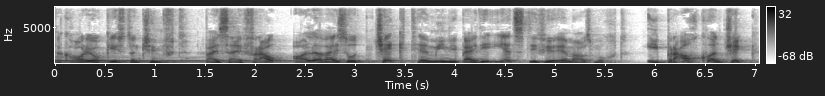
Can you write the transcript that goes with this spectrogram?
Der Kari hat gestern geschimpft, weil seine Frau allerweil so Checktermine bei den Ärzten für ihn ausmacht. Ich brauch keinen Check,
